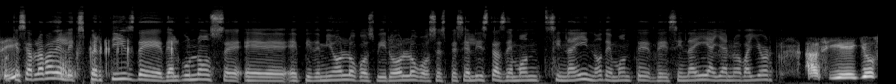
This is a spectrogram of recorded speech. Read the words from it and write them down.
porque se hablaba del expertise de, de algunos eh, eh, epidemiólogos, virólogos, especialistas de Mont Sinaí, ¿no? De Monte de Sinaí, allá en Nueva York. Así ellos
